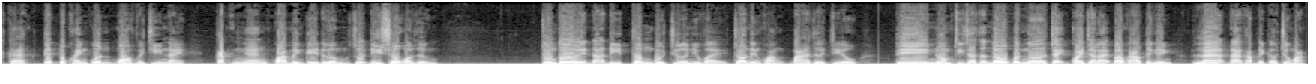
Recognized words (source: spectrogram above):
khác tiếp tục hành quân bỏ vị trí này, cắt ngang qua bên kia đường rồi đi sâu vào rừng. Chúng tôi đã đi thông buổi trưa như vậy cho đến khoảng 3 giờ chiều thì nhóm trinh sát dẫn đầu bất ngờ chạy quay trở lại báo cáo tình hình là đã gặp địch ở trước mặt.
